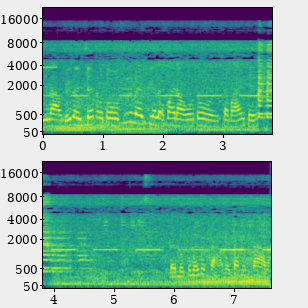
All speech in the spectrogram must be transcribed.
Đi làm đến đây chết ô tô, cứ lên kia lại quay đầu ô tô, xe máy thế. Đây mà có mấy con tả này trong năm cao là.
